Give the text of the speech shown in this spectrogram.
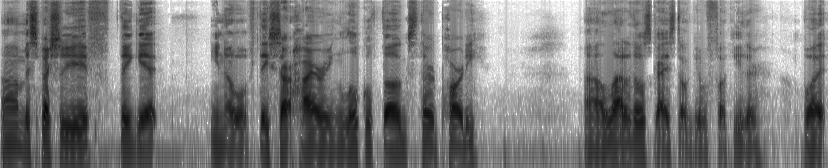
Um, especially if they get, you know, if they start hiring local thugs, third party. Uh, a lot of those guys don't give a fuck either. But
